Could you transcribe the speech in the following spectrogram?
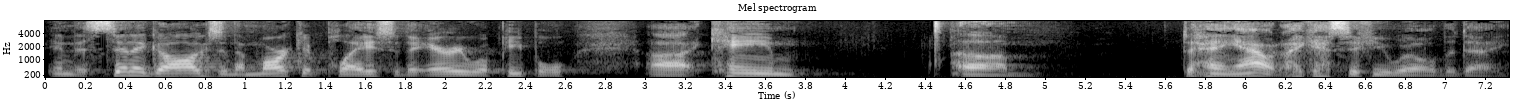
in the synagogues, in the marketplace, or the area where people uh, came um, to hang out, I guess, if you will, the day.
